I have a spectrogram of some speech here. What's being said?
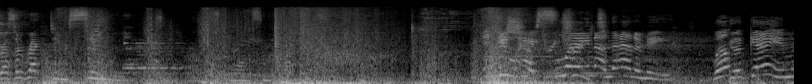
Resurrecting soon. You have slain an enemy! Well, good game.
